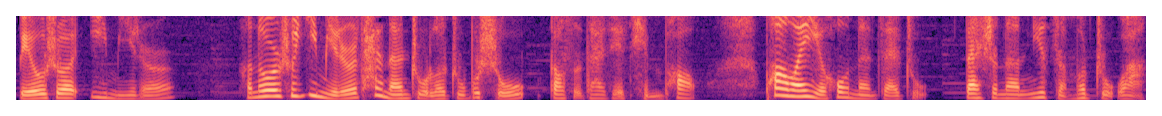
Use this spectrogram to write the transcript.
比如说薏米仁儿。很多人说薏米仁太难煮了，煮不熟。告诉大家浸泡。泡完以后呢，再煮。但是呢，你怎么煮啊？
